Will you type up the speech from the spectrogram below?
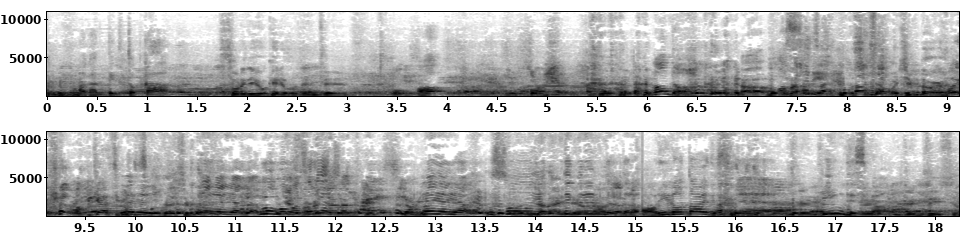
上がっていくとか。それで良ければ全然。あ。なんだ？あ、もっもっと渋った方がいい、渋った方がいい。もう一回もう一いいやいやいやいやいやいやもうもうもうそれい。やそれじゃなくて。いやいやいやそう言ってくれるんだったらありがたいですね。いいんですか？全然いいですよ。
